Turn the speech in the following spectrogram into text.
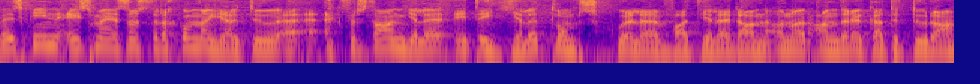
Miskien Esme as ons terugkom na jou toe, uh, ek verstaan julle het 'n hele klomp skole wat julle dan onder andere Katatura,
